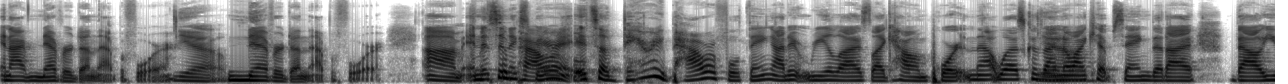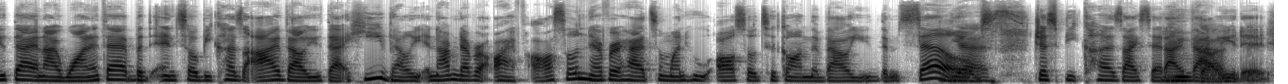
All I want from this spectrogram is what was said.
And I've never done that before. Yeah. Never done that before. Um, and it's, It's an experience. powerful- It's a very powerful thing. I didn't realize like how important that was because I know I kept saying that I valued that and I wanted that. But and so because I valued that, he valued, and I've never, I've also never had someone who also took on the value themselves Yes. just because I said I valued, valued it.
